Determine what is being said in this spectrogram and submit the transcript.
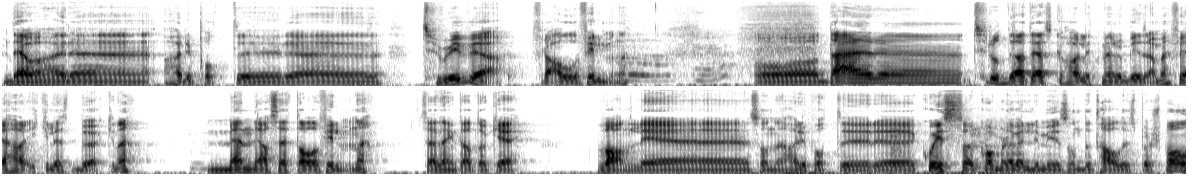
Det var uh, Harry Potter-trivia fra alle filmene. Og der uh, trodde jeg at jeg skulle ha litt mer å bidra med, for jeg har ikke lest bøkene. Men jeg har sett alle filmene. Så jeg tenkte at ok, vanlige sånne Harry Potter-quiz, så kommer det veldig mye sånn detaljspørsmål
